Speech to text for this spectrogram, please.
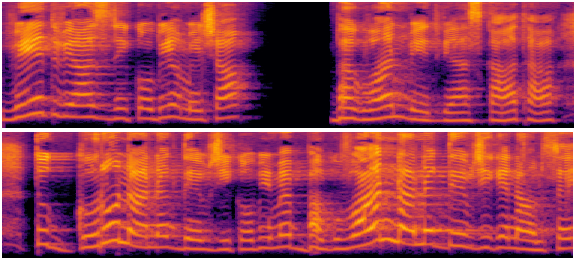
वेद व्यास जी को भी हमेशा भगवान वेद व्यास कहा था तो गुरु नानक देव जी को भी मैं भगवान नानक देव जी के नाम से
